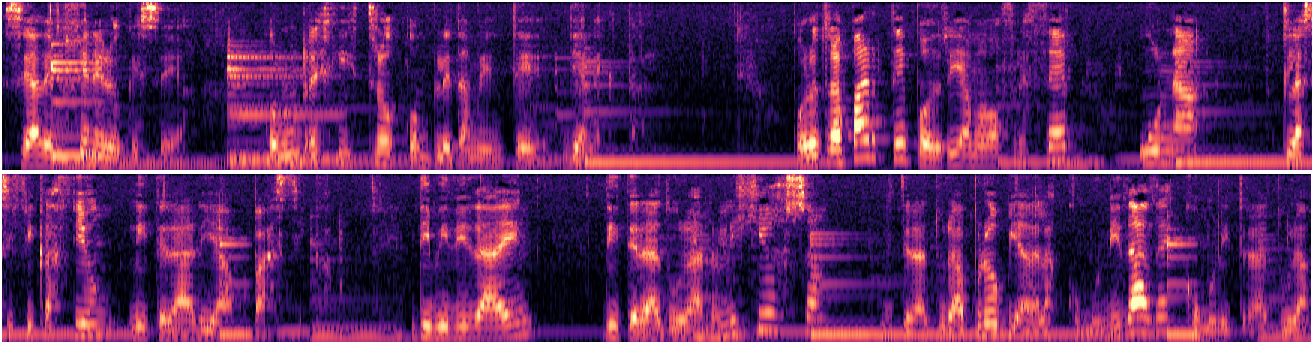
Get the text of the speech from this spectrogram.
sea del género que sea, con un registro completamente dialectal. Por otra parte, podríamos ofrecer una clasificación literaria básica, dividida en literatura religiosa, literatura propia de las comunidades, como literatura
